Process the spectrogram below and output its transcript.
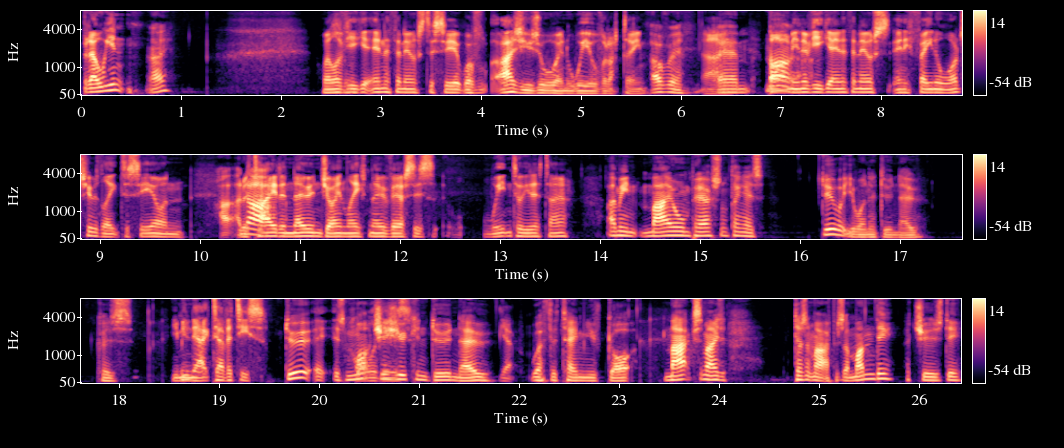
Brilliant. aye. Well, have you got anything else to say? We've, as usual, went way over our time. Have we? Aye. Um, But no, I mean, have you got anything else? Any final words you would like to say on I, no, retiring now, enjoying life now versus wait until you retire? I mean, my own personal thing is do what you want to do now, because You mean You- the activities? do it as much as you can do now Yep. with the time you've got. Maximize. Doesn't matter if it's a Monday, a Tuesday,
